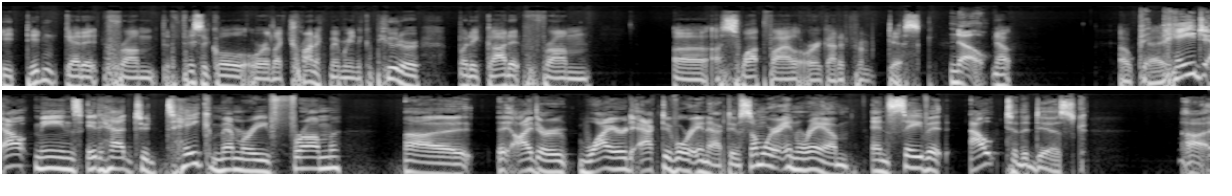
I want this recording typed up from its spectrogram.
it didn't get it from the physical or electronic memory in the computer, but it got it from uh, a swap file or it got it from disk. no. No. okay, Page out means it had to take memory from uh, either wired, active, or inactive, somewhere in RAM, and save it out to the disk. Uh,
